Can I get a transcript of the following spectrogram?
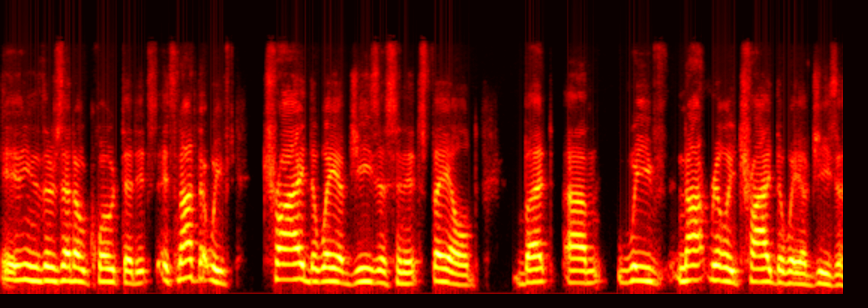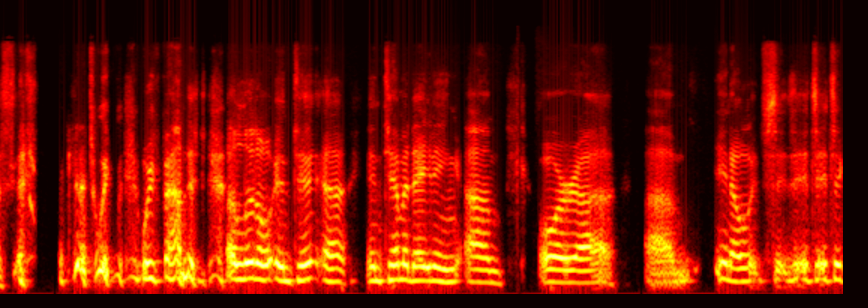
you know, there's that old quote that it's it's not that we've tried the way of Jesus and it's failed, but um, we've not really tried the way of Jesus. we we found it a little inti- uh, intimidating um, or uh, um, you know it's it's it's a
